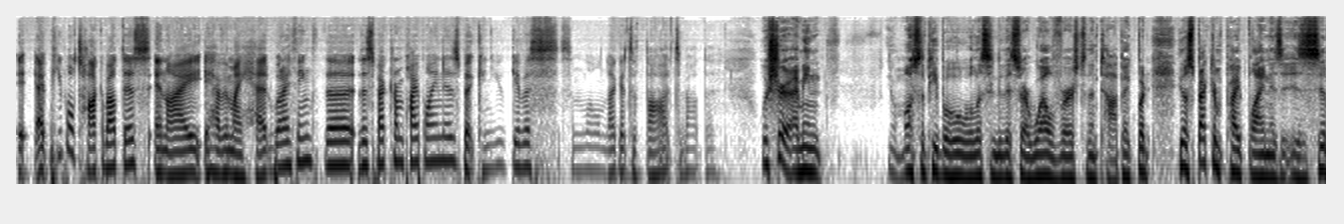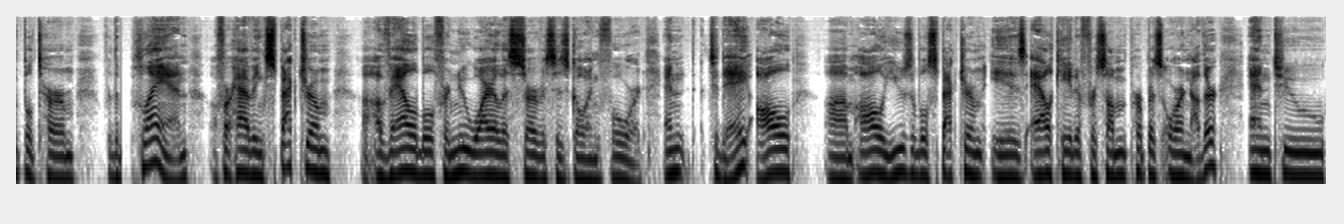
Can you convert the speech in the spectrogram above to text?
It, it, people talk about this, and I have in my head what I think the the spectrum pipeline is. But can you give us some little nuggets of thoughts about the? Well, sure. I mean, you know, most of the people who will listen to this are well versed in the topic, but you know, spectrum pipeline is, is a simple term for the plan for having spectrum uh, available for new wireless services going forward. And today, all um, all usable spectrum is allocated for some purpose or another, and to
